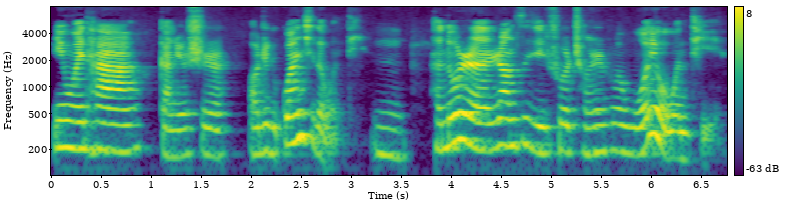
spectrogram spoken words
因为他感觉是哦这个关系的问题。嗯很多人让自己说承认说我有问题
